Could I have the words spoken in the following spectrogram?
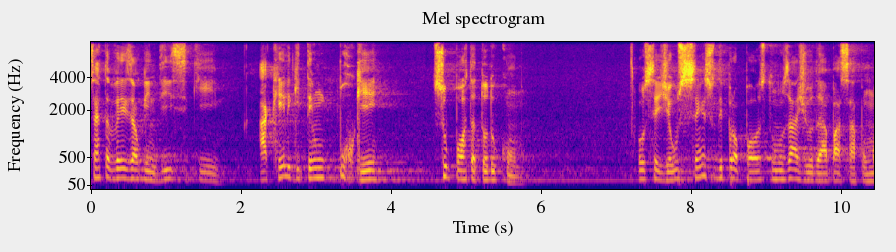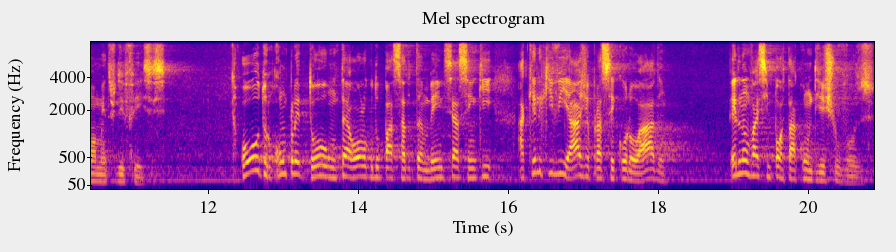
Certa vez alguém disse que aquele que tem um porquê suporta todo o como. Ou seja, o senso de propósito nos ajuda a passar por momentos difíceis. Outro completou, um teólogo do passado também disse assim que aquele que viaja para ser coroado Ele não vai se importar com um dia chuvoso.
